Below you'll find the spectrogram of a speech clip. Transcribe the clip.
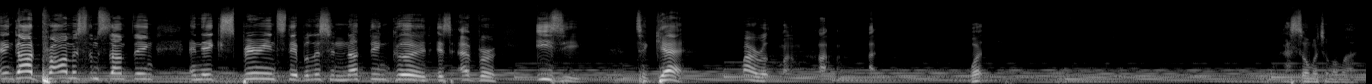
and God promised them something and they experienced it. But listen, nothing good is ever easy to get. My, my I, I, what? I got so much on my mind.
